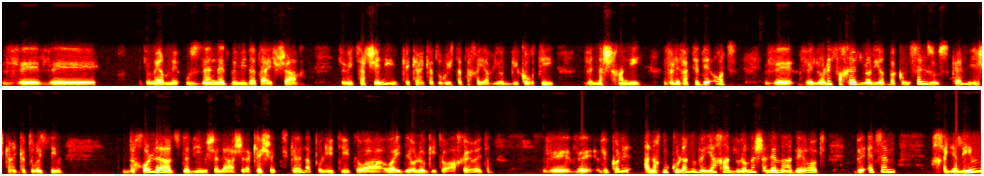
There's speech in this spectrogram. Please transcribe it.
והייתי אומר מאוזנת במידת האפשר. ומצד שני, כקריקטוריסט אתה חייב להיות ביקורתי ונשכני ולבטא דעות, ו- ולא לפחד לא להיות בקונסנזוס, כן? יש קריקטוריסטים בכל הצדדים של, ה- של הקשת, כן? הפוליטית או, או האידיאולוגית או האחרת. ו- ו- וכל, אנחנו כולנו ביחד, ולא משנה מה הדעות, בעצם חיילים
